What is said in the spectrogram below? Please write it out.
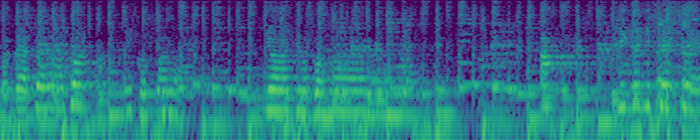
Fa nga toogoon di ko fa wax ñooñu ko la ah bi nga ñu fekkee.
